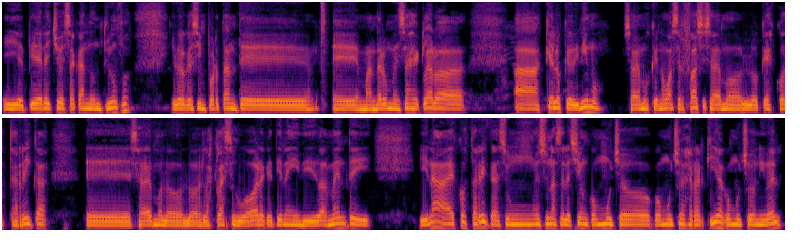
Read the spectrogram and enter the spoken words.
Y el pie derecho es sacando un triunfo. Yo creo que es importante eh, mandar un mensaje claro a, a lo que vinimos. Sabemos que no va a ser fácil, sabemos lo que es Costa Rica, eh, sabemos lo- lo- las clases de jugadores que tienen individualmente y, y nada, es Costa Rica, es, un, es una selección con mucho, con mucha jerarquía, con mucho nivel,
